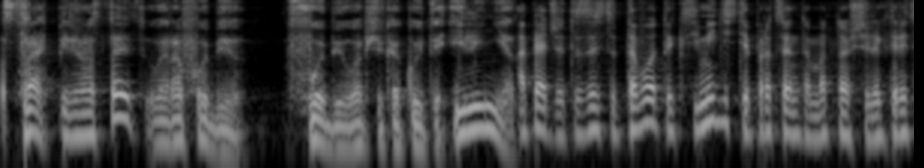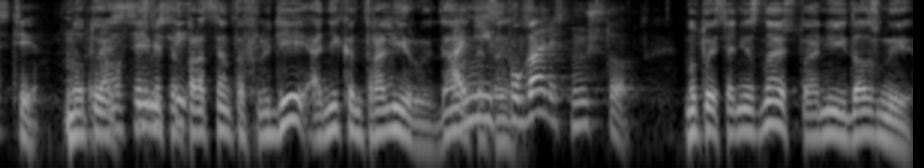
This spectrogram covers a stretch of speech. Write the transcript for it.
страх перерастает в аэрофобию, фобию вообще какой-то или нет? Опять же, это зависит от того, ты к 70% относишься или к 30%. Ну, то Потому есть что если 70% ты- людей, они контролируют, да? Они вот это? испугались, ну и что? Ну, то есть они знают, что они и должны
